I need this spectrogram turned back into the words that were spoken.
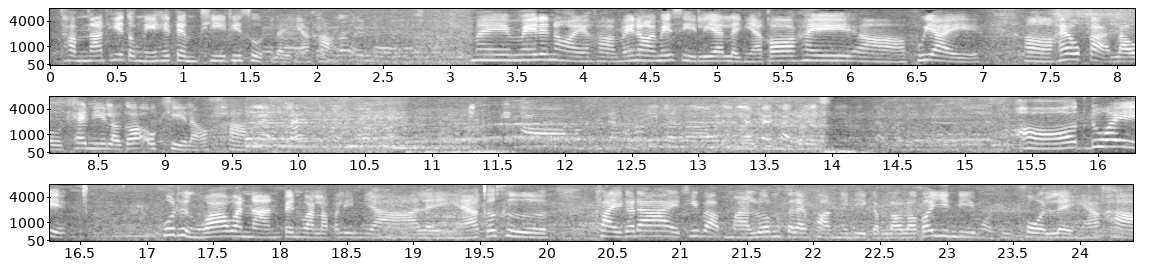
ๆทำหน้าที่ตรงนี้ให้เต็มที่ที่สุดอะไรเงี้ยค่ะ ไม่ไม่ได้น้อยค่ะ ไม่น้อยไม่ซีเรียสอะไรเงี้ยก็ให้อ่าผู้ใหญ่อ่าให้โอกาสเราแค่นี้เราก็โอเคแล้วค่ะอ๋อด้วยพูดถึงว่าวันนั้นเป็นวันรับปริญญาอะไรอย่างเงี้ยก็คือใครก็ได้ที่แบบมาร่วมแสดงความยินดีกับเราเราก็ยินดีหมดทุกคนอะไรอย่างเงี้ยค่ะ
